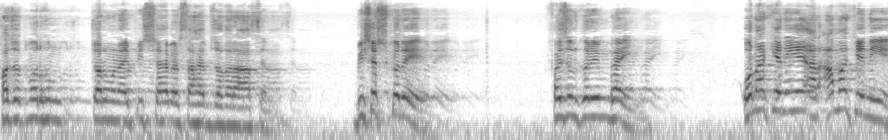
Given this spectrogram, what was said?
হজরত মরহুম চরমনাই পীর সাহেবের সাহেব সাহেবজাদারা আছেন। বিশেষ করে ফয়জুল করিম ভাই, ওনাকে নিয়ে আর আমাকে নিয়ে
